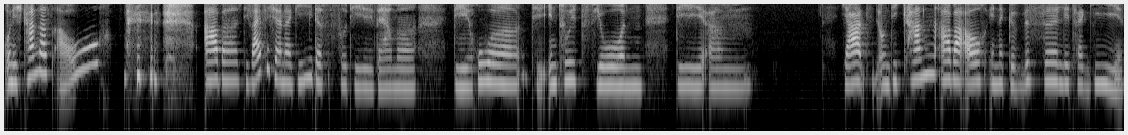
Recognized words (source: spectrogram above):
Und ich kann das auch. Aber die weibliche Energie, das ist so die Wärme, die Ruhe, die Intuition, die ähm, ja, und die kann aber auch in eine gewisse Lethargie,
